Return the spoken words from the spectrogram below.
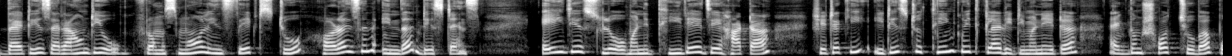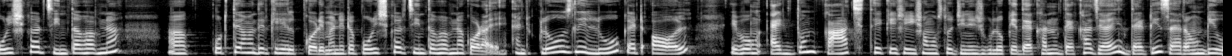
that is around you from small insects to horizon in the distance এই যে স্লো মানে ধীরে যে হাঁটা, সেটা কি? It is to think with clarity মানে এটা একদম স্বচ্ছ বা পরিষ্কার চিন্তাভাবনা করতে আমাদেরকে হেল্প করে মানে এটা পরিষ্কার চিন্তাভাবনা করায়। And closely look at all এবং একদম কাছ থেকে সেই সমস্ত জিনিসগুলোকে দেখানো দেখা যায় দ্যাট ইজ অ্যারাউন্ড ইউ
